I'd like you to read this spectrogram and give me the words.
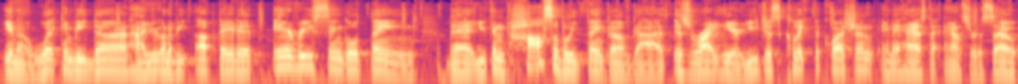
you know what can be done how you're going to be updated every single thing that you can possibly think of, guys, is right here. You just click the question and it has the answer. So,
